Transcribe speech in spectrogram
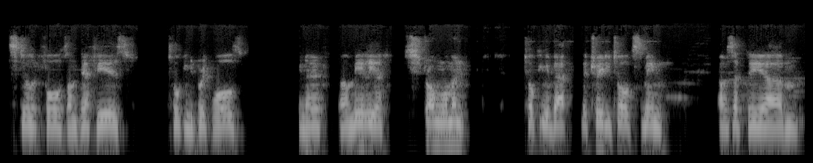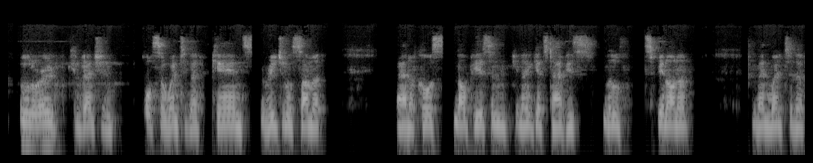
still it falls on deaf ears, talking to brick walls. You know, Amelia, strong woman, talking about the treaty talks. I mean, I was at the um, Uluru convention, also went to the Cairns regional summit, and of course, Noel Pearson, you know, gets to have his little spin on it. And then went to the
